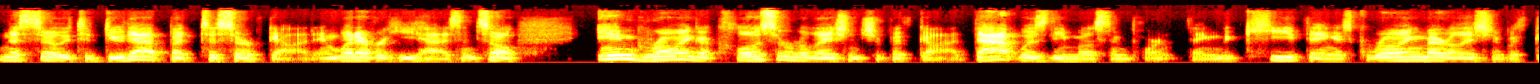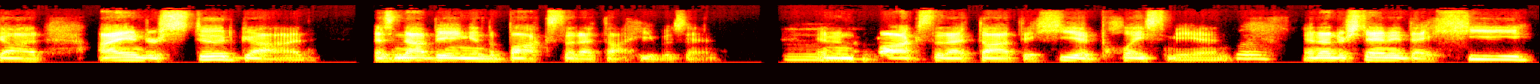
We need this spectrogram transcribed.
necessarily to do that, but to serve God and whatever He has. And so, in growing a closer relationship with God, that was the most important thing. The key thing is growing my relationship with God. I understood God as not being in the box that I thought He was in. Mm. And in the box that I thought that he had placed me in, mm. and understanding that he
